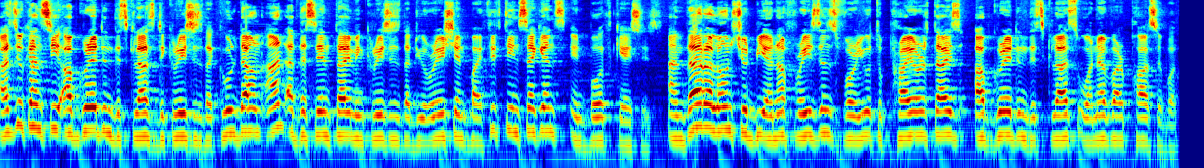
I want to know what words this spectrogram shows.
As you can see, upgrading this class decreases the cooldown and at the same time increases the duration by 15 seconds in both cases. And that alone should be enough reasons for you to prioritize upgrading this class whenever possible.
